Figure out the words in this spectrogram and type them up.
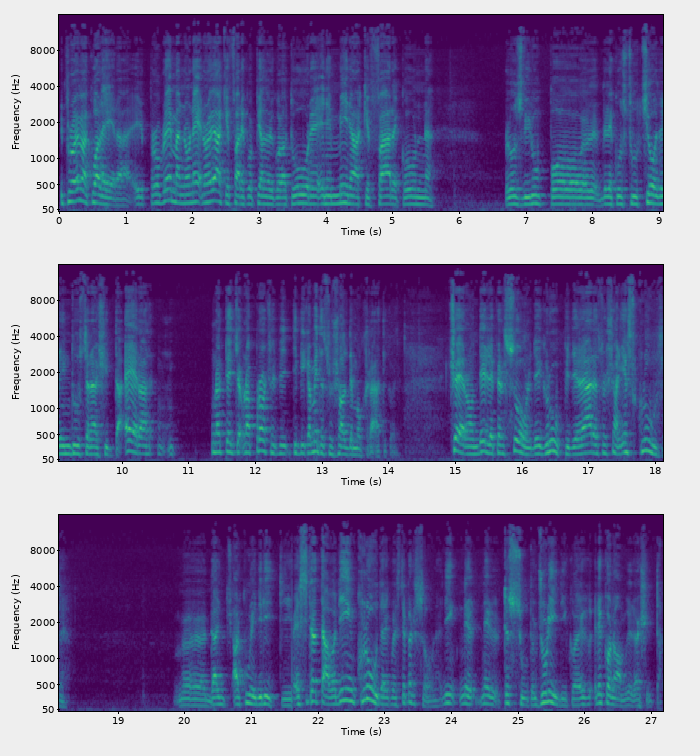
il problema qual era? Il problema non, è, non aveva a che fare col piano regolatore e nemmeno a che fare con lo sviluppo delle costruzioni, dell'industria nella città, era un, un approccio tipicamente socialdemocratico. C'erano delle persone, dei gruppi, delle aree sociali escluse eh, da alcuni diritti e si trattava di includere queste persone nel tessuto giuridico ed economico della città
